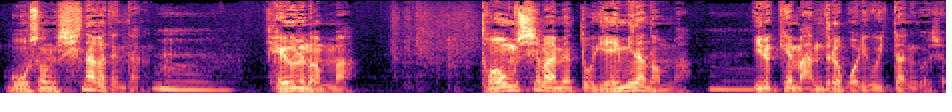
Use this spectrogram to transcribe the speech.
모성 신화가 된다는 게으른 엄마, 너무 심하면 또 예민한 엄마 이렇게 만들어 버리고 있다는 거죠.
